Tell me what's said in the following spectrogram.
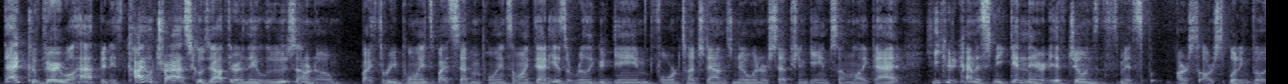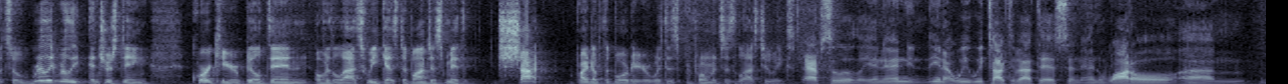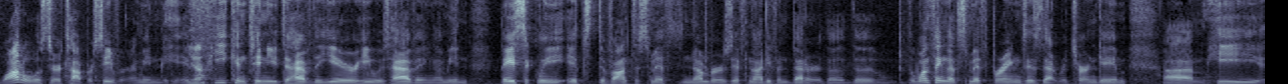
that could very well happen. If Kyle Trask goes out there and they lose, I don't know, by three points, by seven points, something like that, he has a really good game, four touchdowns, no interception game, something like that. He could kind of sneak in there if Jones and Smith are, are splitting votes. So, really, really interesting quirk here built in over the last week as Devonta Smith shot right up the board here with his performances the last two weeks. Absolutely, and and you know we, we talked about this, and and Waddle um, Waddle was their top receiver. I mean, if yeah. he continued to have the year he was having, I mean, basically it's Devonta Smith's numbers, if not even better. The the the one thing that Smith brings is that return game. Um, he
